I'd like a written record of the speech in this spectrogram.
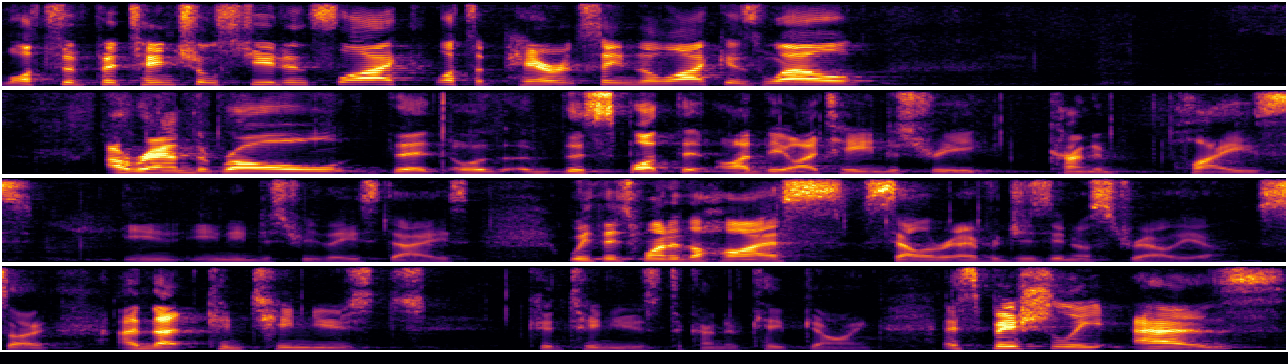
lots of potential students like, lots of parents seem to like as well, around the role that, or the spot that the IT industry kind of plays in, in industry these days, with it's one of the highest salary averages in Australia. So, and that continues, continues to kind of keep going, especially as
